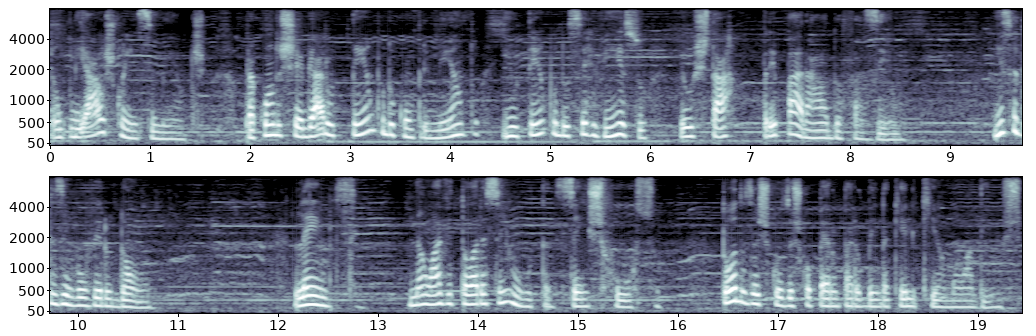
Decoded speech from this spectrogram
ampliar os conhecimentos, para quando chegar o tempo do cumprimento e o tempo do serviço, eu estar preparado a fazê-lo. Isso é desenvolver o dom. Lembre-se, não há vitória sem luta, sem esforço. Todas as coisas cooperam para o bem daquele que amam a Deus.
